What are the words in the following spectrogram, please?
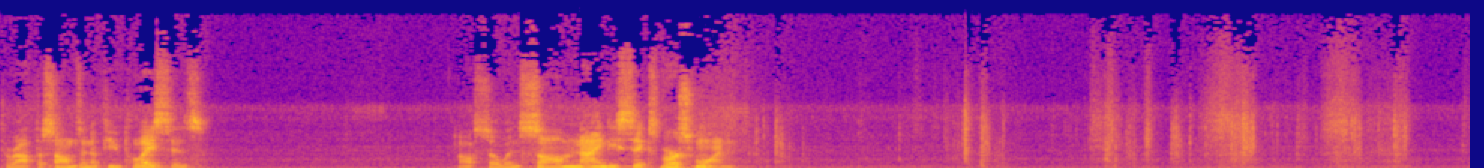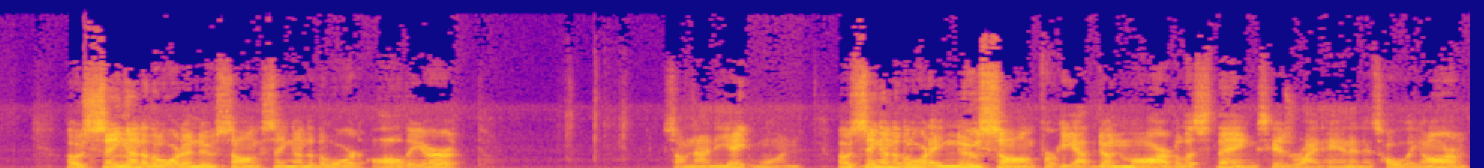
throughout the Psalms in a few places. Also in Psalm 96 verse 1. Oh, sing unto the Lord a new song, sing unto the Lord all the earth. Psalm 98 1. Oh, sing unto the Lord a new song, for he hath done marvelous things. His right hand and his holy arm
